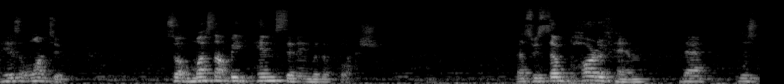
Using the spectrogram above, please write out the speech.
he doesn't want to. So it must not be him sinning with the flesh. That's be some part of him that just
